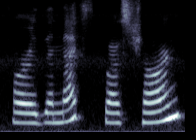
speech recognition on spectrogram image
For the next question.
